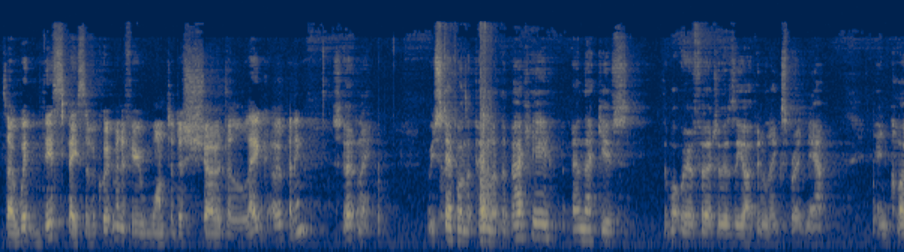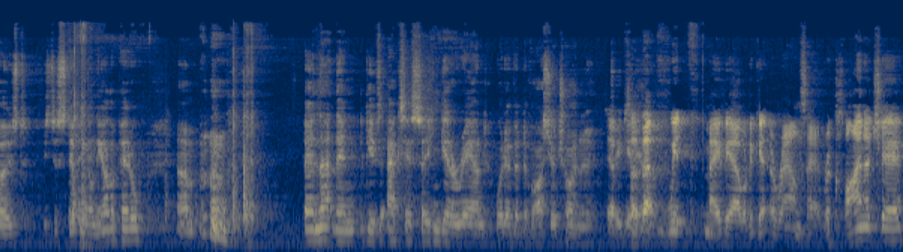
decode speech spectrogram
So with this piece of equipment, if you wanted to show the leg opening. Certainly. We step on the pedal at the back here and that gives what we refer to as the open leg spread now. And closed is just stepping on the other pedal. Um, and that then gives access so you can get around whatever device you're trying to, yep. to get So out. that width may be able to get around, say, a recliner chair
